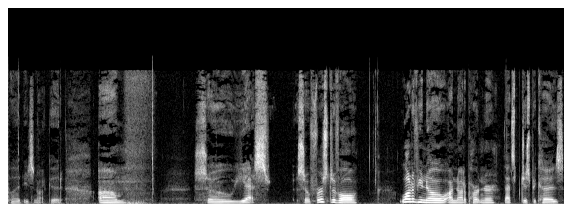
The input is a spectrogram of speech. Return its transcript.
but it's not good. Um, so, yes. So, first of all, a lot of you know I'm not a partner. That's just because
